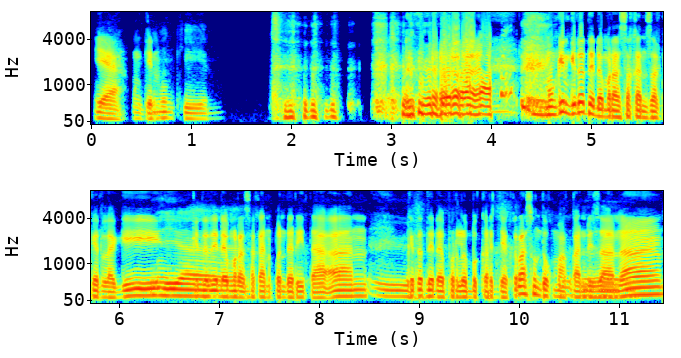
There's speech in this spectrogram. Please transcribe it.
ya mungkin mungkin mungkin kita tidak merasakan sakit lagi Iya. kita tidak merasakan penderitaan Iya. kita tidak perlu bekerja keras untuk makan di sana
